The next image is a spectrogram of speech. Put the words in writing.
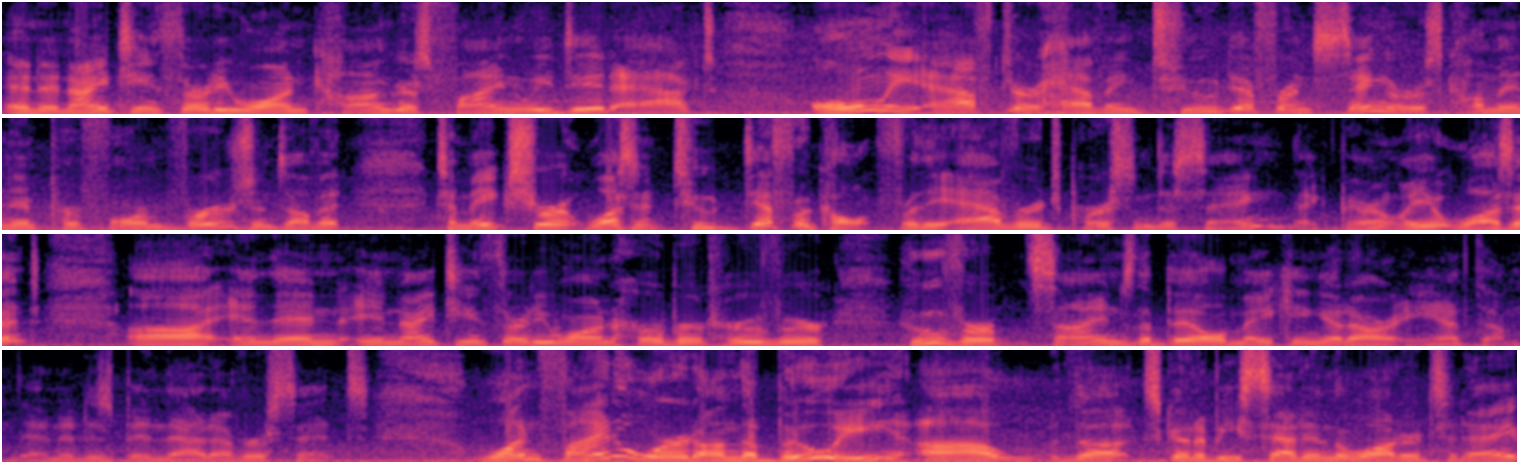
And in 1931, Congress finally did act, only after having two different singers come in and perform versions of it to make sure it wasn't too difficult for the average person to sing. Apparently it wasn't. Uh, and then in 1931, Herbert Hoover, Hoover signs the bill making it our anthem, and it has been that ever since. One final word on the buoy uh, that's going to be set in the water today.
